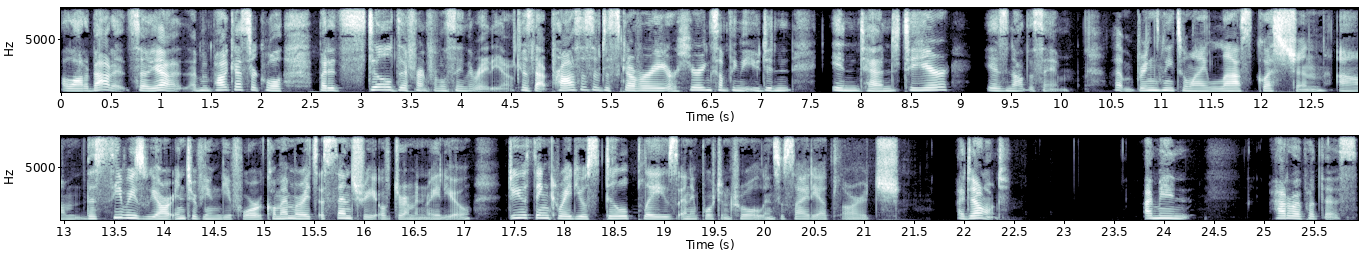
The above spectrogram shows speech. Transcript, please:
a lot about it. So yeah, I mean podcasts are cool, but it's still different from listening to the radio because that process of discovery or hearing something that you didn't intend to hear is not the same. That brings me to my last question. Um, the series we are interviewing you for commemorates a century of German radio. Do you think radio still plays an important role in society at large? I don't. I mean, how do I put this?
